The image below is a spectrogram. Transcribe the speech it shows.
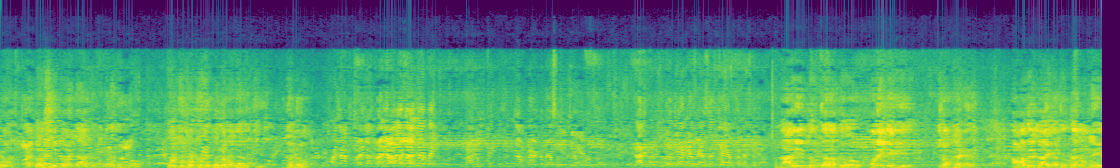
এবং এত সুন্দর একটা আয়োজন করার জন্য কর্তৃপক্ষকে ধন্যবাদ জানাচ্ছি। ধন্যবাদ। নারী উদ্যোক্তারা তো অনেক এগিয়ে, সব জায়গায়। আমাদের জায়গা তো তেমন নেই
